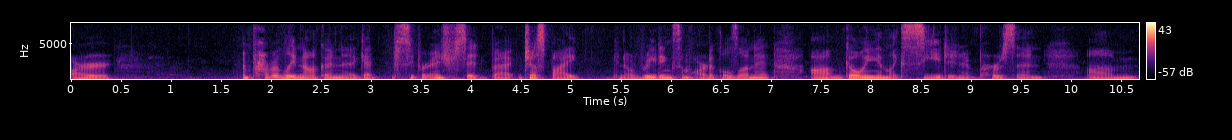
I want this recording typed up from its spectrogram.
art, I'm probably not going to get super interested by just by you know reading some articles on it. Um, going and like see it in person, um,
